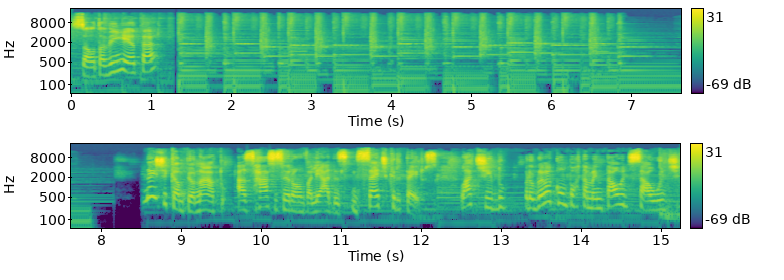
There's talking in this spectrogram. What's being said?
Solta a vinheta! Neste campeonato, as raças serão avaliadas em sete critérios: latido, problema comportamental e de saúde,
